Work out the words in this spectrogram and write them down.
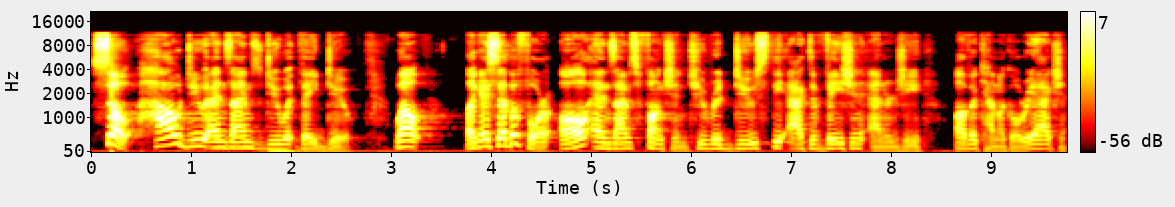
So, how do enzymes do what they do? Well, like I said before, all enzymes function to reduce the activation energy of a chemical reaction.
